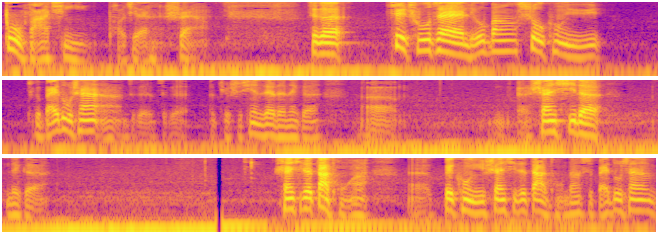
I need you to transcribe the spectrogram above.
步伐轻盈，跑起来很帅啊！这个最初在刘邦受控于这个白杜山啊，这个这个就是现在的那个呃呃山西的那个山西的大同啊，呃被控于山西的大同，当时白杜山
